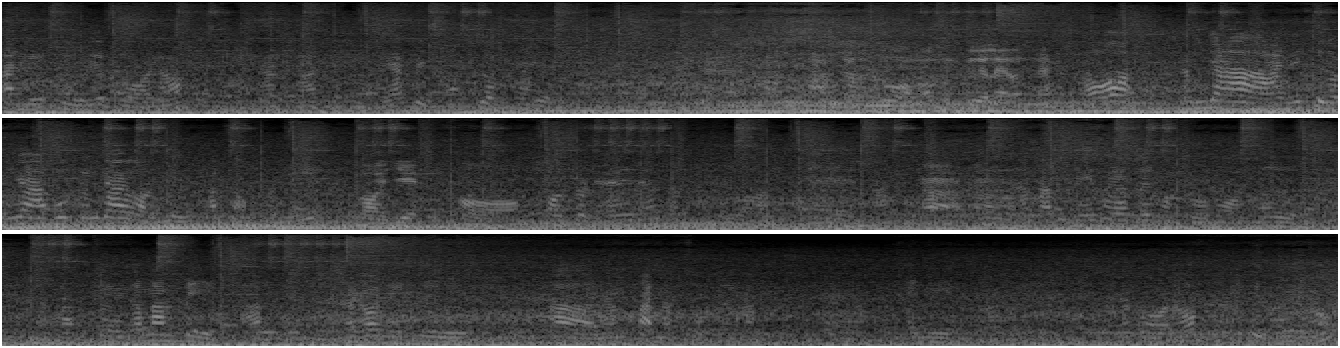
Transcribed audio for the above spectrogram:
อันนี้คือเรียบร้อยาอันนี้คือน้ำยาพวกน้ำยาหลอนึ่งครับสองคนนี้รอเย็นของของตัวนี้นะครับตัวแอร์ครับนะครับนี้ก็จะเป็นของตัวมอเตอร์นะครับเป็นน้ำมันเบรกครับแล้วก็นี่คือน้ำปั่นน้ำฝนะครับแค่นี้แล้วก็เนาะติดเลยเนาะ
